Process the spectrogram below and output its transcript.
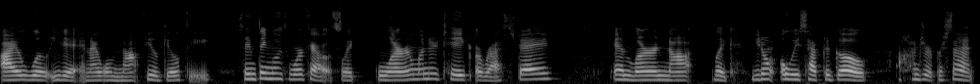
I will eat it, and I will not feel guilty. Same thing with workouts. Like, learn when to take a rest day, and learn not like you don't always have to go 100%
